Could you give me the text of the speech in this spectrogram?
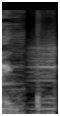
morning.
